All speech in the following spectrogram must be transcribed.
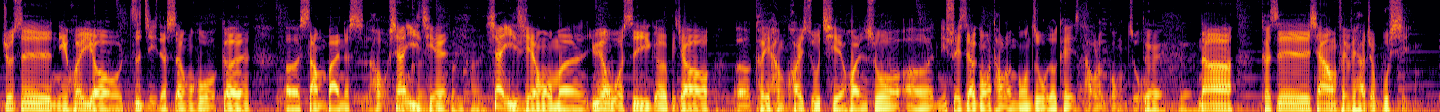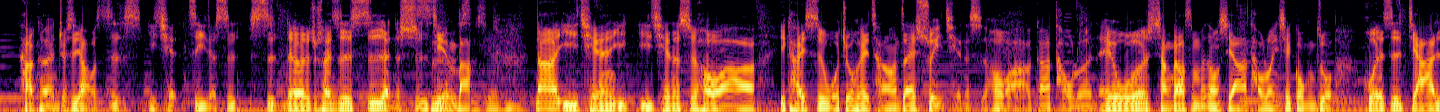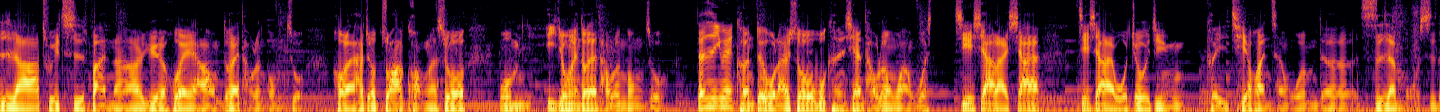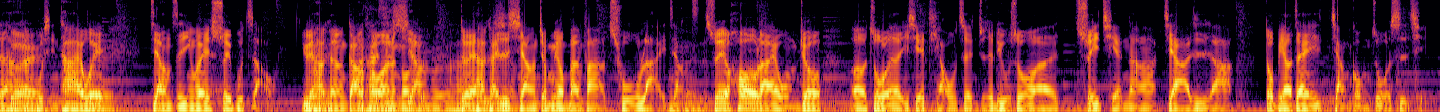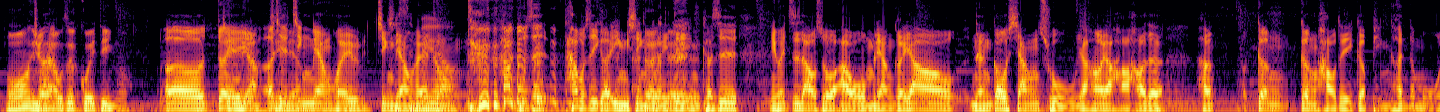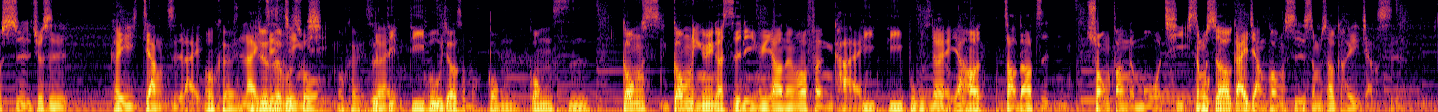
就是你会有自己的生活跟呃上班的时候，像以前，okay, 像以前我们，因为我是一个比较呃可以很快速切换，说呃你随时要跟我讨论工作，我都可以讨论工作。对对。那可是像菲菲她就不行。他可能就是要有自以前自己的私私的，就算是私人的时间吧。嗯、那以前以以前的时候啊，一开始我就会常常在睡前的时候啊，跟他讨论，哎、欸，我想到什么东西啊，讨论一些工作，或者是假日啊，出去吃饭啊，约会啊，我们都在讨论工作。后来他就抓狂了，说我们一永远都在讨论工作。但是因为可能对我来说，我可能现在讨论完，我接下来下接下来我就已经可以切换成我们的私人模式，但他可能不行，他还会这样子，因为睡不着，因为他可能刚讨论了工作，对他开始想就没有办法出来这样子，所以后来我们就呃做了一些调整，就是例如说呃睡前啊、假日啊都不要再讲工作的事情。哦，你们还有这个规定哦？呃，对，而且尽量会尽量会这样。它不是它不是一个硬性规定，可是你会知道说啊，我们两个要能够相处，然后要好好的很更更好的一个平衡的模式，就是可以这样子来 OK 来进行。OK，这第第一步叫什么？公公司公司公领域跟私领域要能够分开。第第一步是对，然后找到自双方的默契，什么时候该讲公事，什么时候可以讲私。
